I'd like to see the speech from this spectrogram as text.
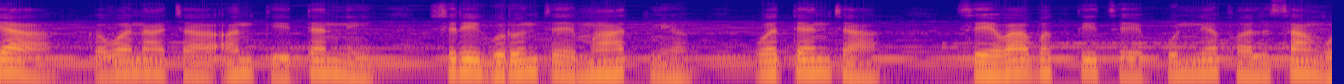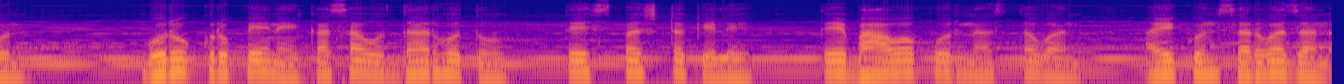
त्या कवनाच्या अंती त्यांनी श्री गुरूंचे महात्म्य व त्यांच्या सेवाभक्तीचे पुण्यफल सांगून गुरुकृपेने कसा उद्धार होतो ते स्पष्ट केले. ते भावपूर्ण स्तवन ऐकून सर्वजण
